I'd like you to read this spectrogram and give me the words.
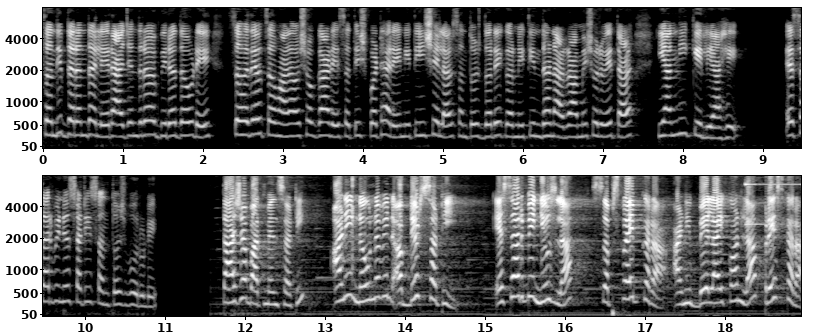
Sandeep Darandale Rajendra Birdawade Sahdev Chavan Ashok Gade Satish Pathare Nitin Shelar Santosh Darekar Nitin Dhanar Rameshwar Vetal यांनी केली आहे. एस आर बी न्यूजसाठी संतोष बोरुडे. ताज्या बातम्यांसाठी आणि नवनवीन अपडेट्ससाठी एस आर बी न्यूजला सबस्क्राईब करा आणि बेल आयकॉनला प्रेस करा.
